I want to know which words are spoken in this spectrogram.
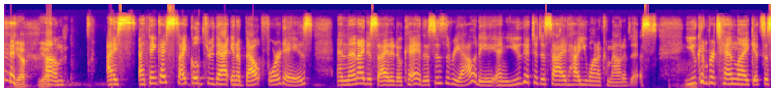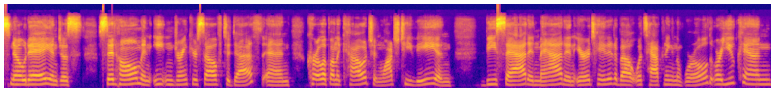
yep. Yep. um, I, I think I cycled through that in about four days. And then I decided, okay, this is the reality. And you get to decide how you want to come out of this. You mm-hmm. can pretend like it's a snow day and just sit home and eat and drink yourself to death and curl up on the couch and watch TV and be sad and mad and irritated about what's happening in the world, or you can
